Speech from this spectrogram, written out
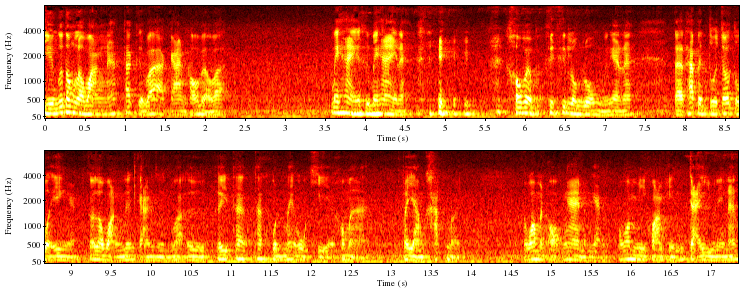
ยืมก็ต้องระวังนะ ถ้าเกิดว่าอาการเขาแบบว่า ไม่ให้ก็คือไม่ให้นะเขาแบบขึ้นขึ้นลงลงเหมือนกันนะแต่ถ้าเป็นตัวเจ้าตัวเองอะก็ระวังเรื่องการเงินว่าเออเฮ้ยถ้าถ้าคนไม่โอเคเข้ามาพยายามคัดหน่อย เพราะว่ามันออกง่ายเหมือนกัน เพราะว่ามีความเห็นใจอยู่ในนั้น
